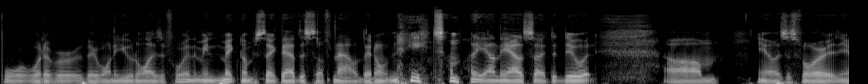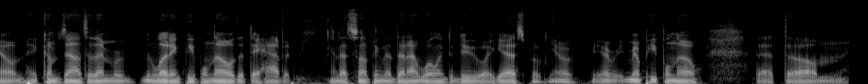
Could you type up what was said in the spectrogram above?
for whatever they want to utilize it for. I mean, make no mistake, they have this stuff now. They don't need somebody on the outside to do it. Um, you know, as far as you know, it comes down to them letting people know that they have it, and that's something that they're not willing to do, I guess. But you know, every, you know people know that um,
